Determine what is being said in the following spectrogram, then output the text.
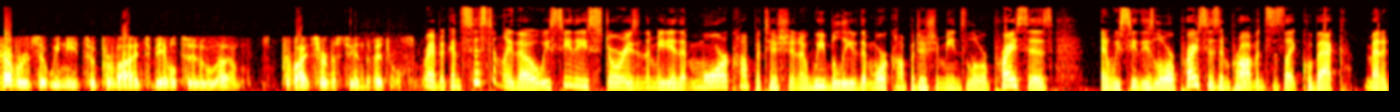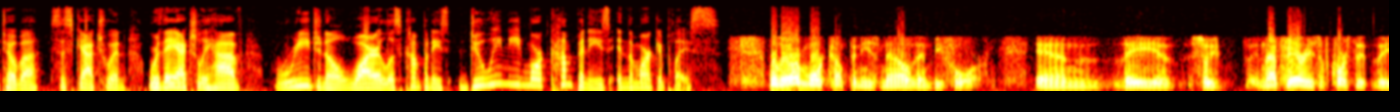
coverage that we need to provide to be able to uh, provide service to individuals. Right, but consistently though, we see these stories in the media that more competition, and we believe that more competition means lower prices, and we see these lower prices in provinces like Quebec, Manitoba, Saskatchewan, where they actually have regional wireless companies. Do we need more companies in the marketplace? Well, there are more companies now than before, and they so and that varies. Of course, the, the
